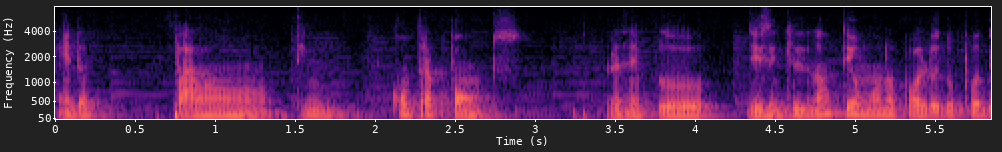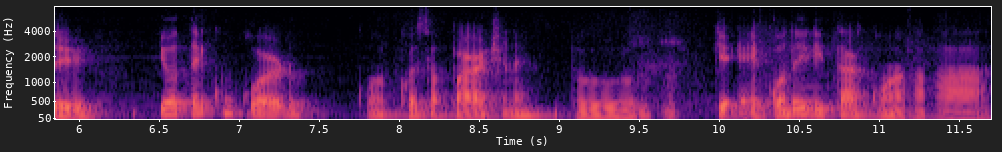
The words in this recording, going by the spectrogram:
ainda falam. tem contrapontos. Por exemplo, dizem que ele não tem o um monopólio do poder. Eu até concordo com, com essa parte, né? Do, uhum. que é quando ele tá com a,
